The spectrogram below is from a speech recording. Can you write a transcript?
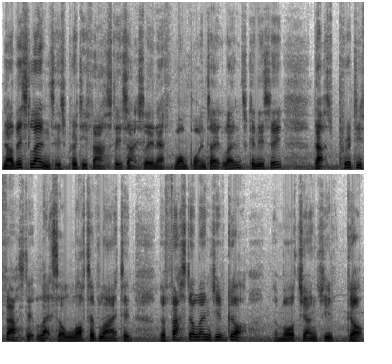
Now this lens is pretty fast. It's actually an f1.8 lens. Can you see? That's pretty fast. It lets a lot of light The faster lens you've got, the more chance you've got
